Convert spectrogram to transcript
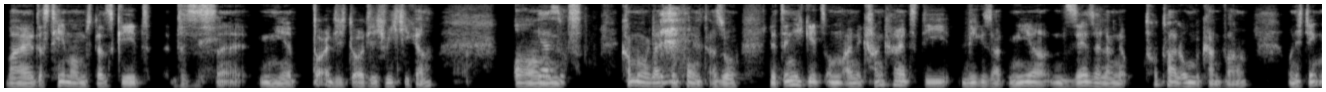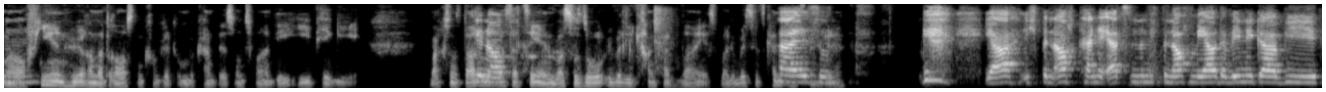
weil das Thema, um das es geht, das ist äh, mir deutlich, deutlich wichtiger. Und ja, kommen wir gleich zum Punkt. Also letztendlich geht es um eine Krankheit, die, wie gesagt, mir sehr, sehr lange total unbekannt war. Und ich denke mal auch mhm. vielen Hörern da draußen komplett unbekannt ist, und zwar DIPG. Magst du uns darüber genau. was erzählen, was du so über die Krankheit weißt? Weil du bist jetzt keine also, Ärztin, ja, ich bin auch keine Ärztin und ich bin auch mehr oder weniger wie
